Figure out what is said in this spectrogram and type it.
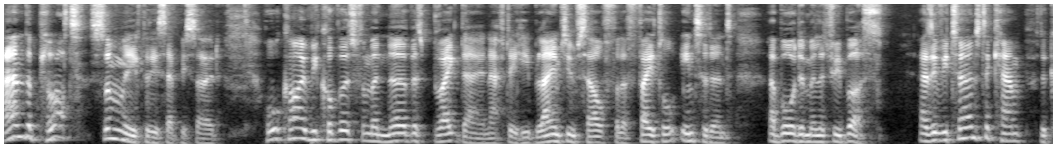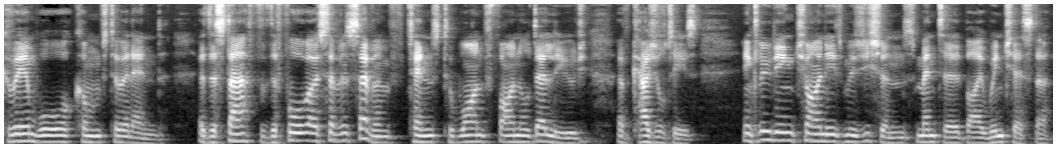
And the plot summary for this episode. Hawkeye recovers from a nervous breakdown after he blames himself for the fatal incident aboard a military bus. As he returns to camp, the Korean War comes to an end, as the staff of the 4077 tends to one final deluge of casualties, including Chinese musicians mentored by Winchester.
